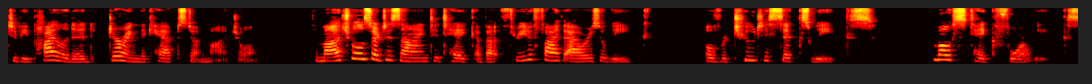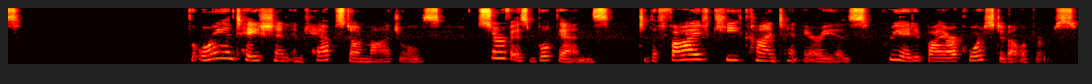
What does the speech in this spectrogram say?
to be piloted during the capstone module. The modules are designed to take about three to five hours a week over two to six weeks. Most take four weeks. The orientation and capstone modules serve as bookends to the five key content areas created by our course developers.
